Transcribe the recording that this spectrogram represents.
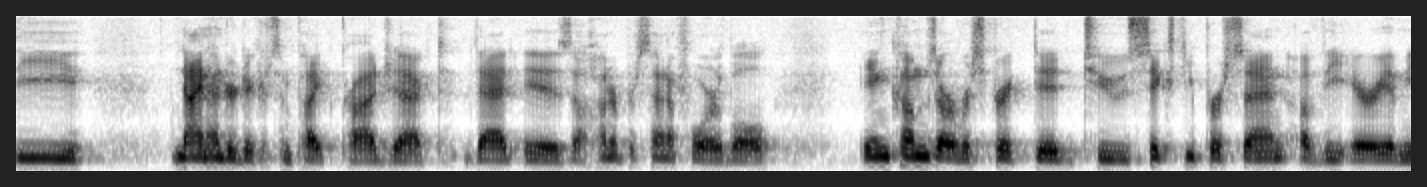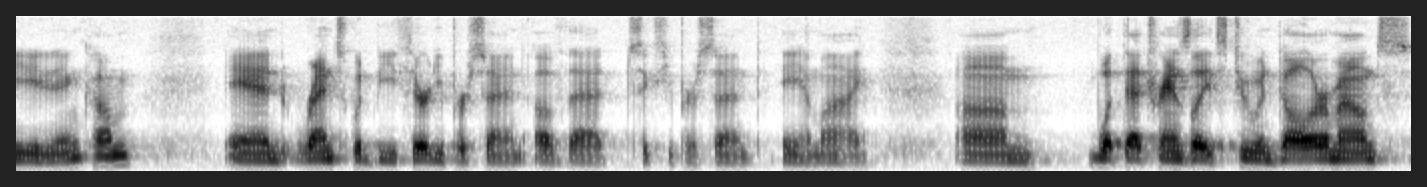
the 900 Dickerson Pike project, that is 100% affordable. Incomes are restricted to 60% of the area median income, and rents would be 30% of that 60% AMI. Um, what that translates to in dollar amounts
